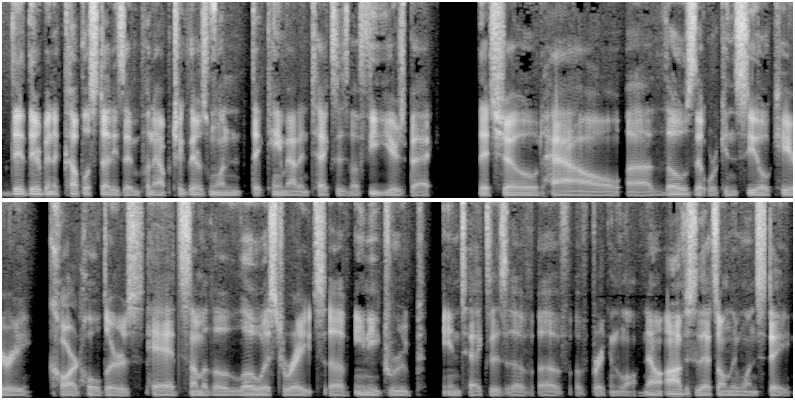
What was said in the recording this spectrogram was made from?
there, there have been a couple of studies that have been put out. Particularly, there's one that came out in Texas a few years back that showed how uh, those that were concealed carry card holders had some of the lowest rates of any group in Texas of of, of breaking the law. Now, obviously, that's only one state,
